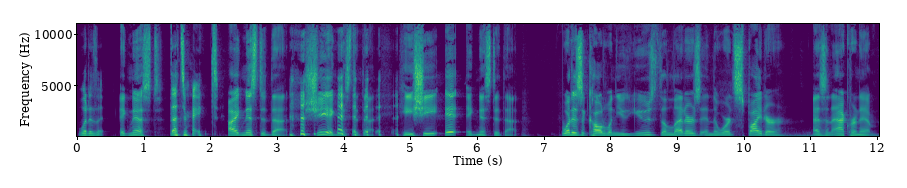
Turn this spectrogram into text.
What is it? Ignist. That's right. I ignisted that. She ignisted that. He, she, it ignisted that. What is it called when you use the letters in the word spider as an acronym?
